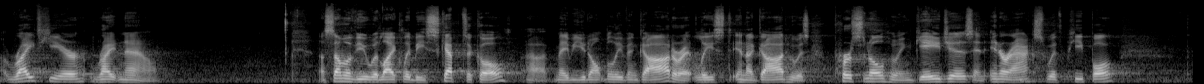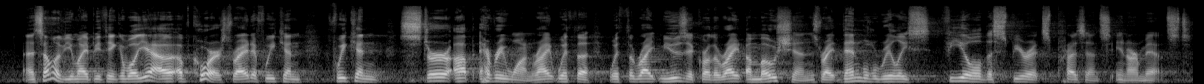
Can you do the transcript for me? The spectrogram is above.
right here, right now? Now, some of you would likely be skeptical. Uh, maybe you don't believe in God, or at least in a God who is personal, who engages and interacts with people. And some of you might be thinking, well, yeah, of course, right? If we can, if we can stir up everyone, right, with the, with the right music or the right emotions, right, then we'll really feel the Spirit's presence in our midst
